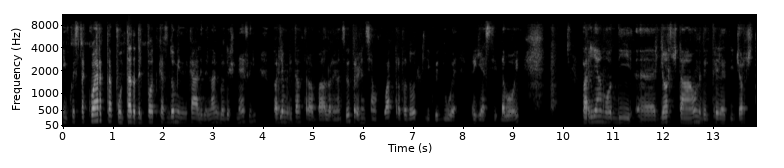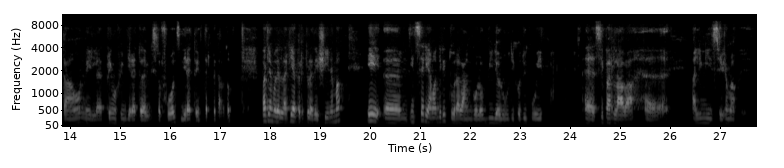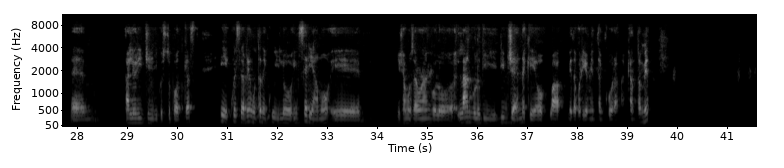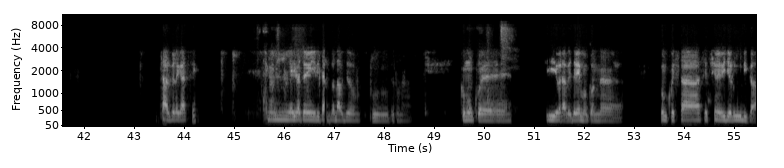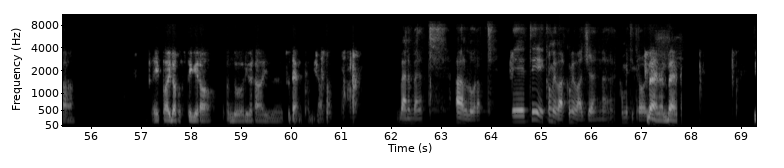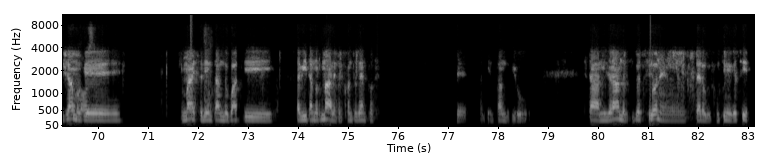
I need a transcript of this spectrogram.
In questa quarta puntata del podcast domenicale dell'Anglo dei Cinefili parliamo di tanta roba. Allora, innanzitutto recensiamo quattro prodotti, di cui due richiesti da voi. Parliamo di eh, Georgetown, del trailer di Georgetown, il primo film diretto da Christoph Waltz, diretto e interpretato. Parliamo della riapertura dei cinema e eh, inseriamo addirittura l'angolo videoludico di cui eh, si parlava eh, all'inizio, diciamo, ehm, alle origini di questo podcast e questa è la prima puntata in cui lo inseriamo e diciamo sarà un angolo, l'angolo di, di Jen che ho qua metaforicamente ancora accanto a me. Salve ragazzi, Eccoci. non mi è arrivato in ritardo l'audio per una... Comunque, sì, ora vedremo con, con questa sezione videoludica e poi dopo spiegherò quando arriverà il suo tempo, diciamo. Bene, bene. Allora, e te come va? Come va, Jen? Come ti trovi? Bene, bene. Diciamo che ormai sta diventando quasi la vita normale per quanto tempo sta diventando più sta migliorando la situazione spero che continui così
